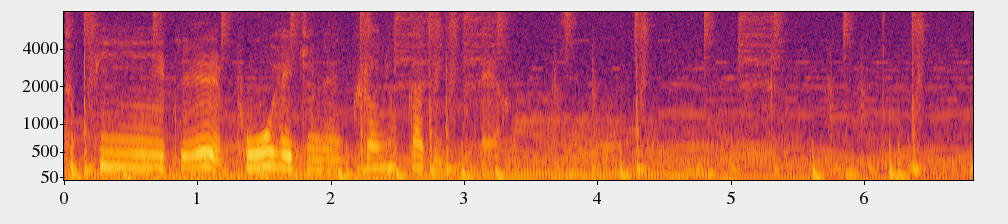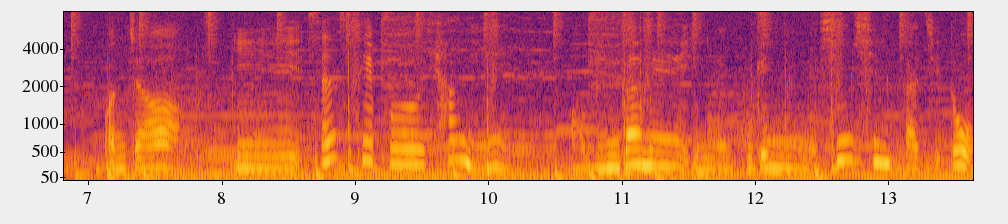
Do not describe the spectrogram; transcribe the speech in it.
두피를 보호해주는 그런 효과도 있으세요. 먼저 이 센스티브 향이 어, 민감해 있는 고객님의 심신까지도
